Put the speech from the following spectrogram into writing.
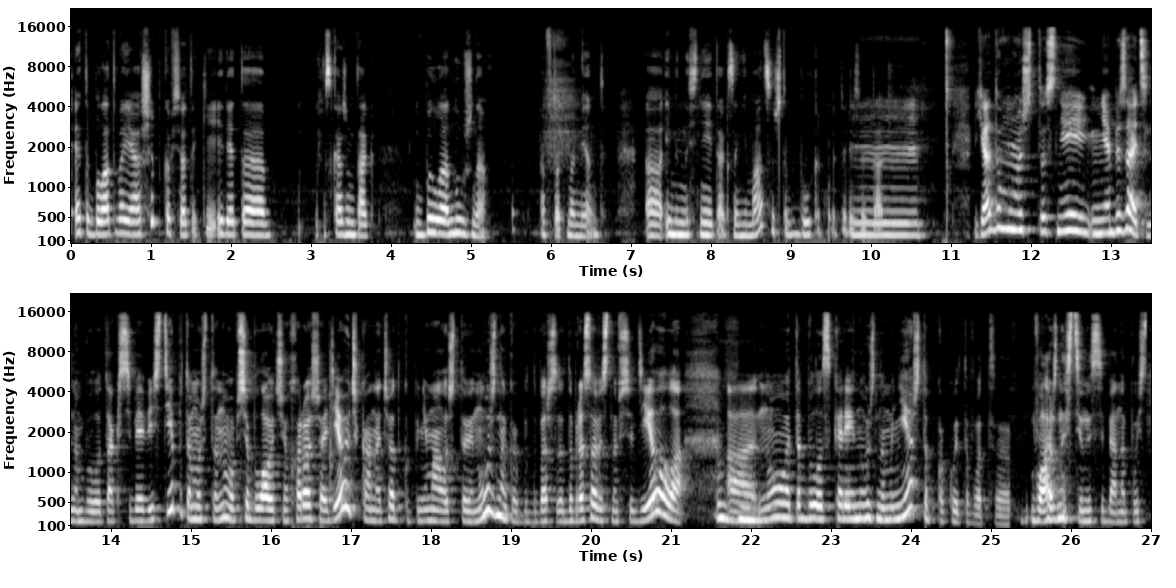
это была твоя ошибка все-таки, или это, скажем так, было нужно в тот момент а, именно с ней так заниматься, чтобы был какой-то результат? Mm. Я думаю, что с ней не обязательно было так себя вести, потому что, ну, вообще была очень хорошая девочка, она четко понимала, что ей нужно, как бы добросовестно все делала, угу. а, но это было скорее нужно мне, чтобы какой-то вот э, важности на себя напустить.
